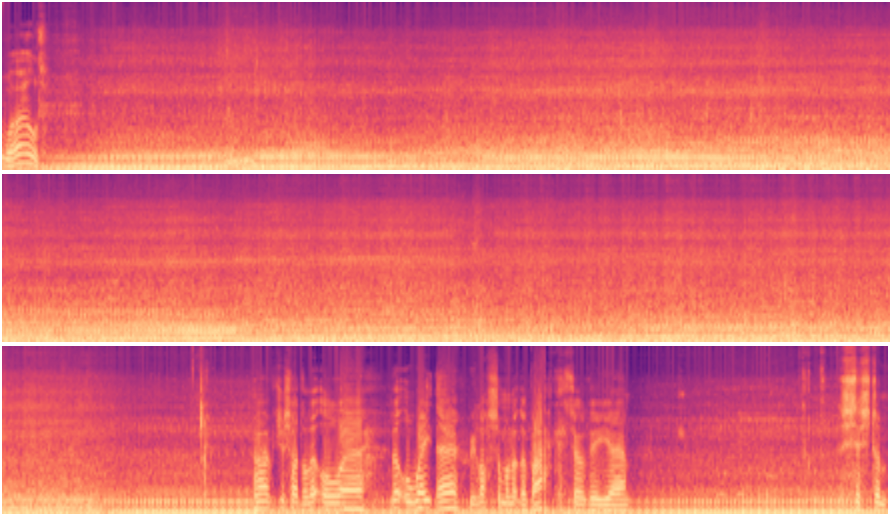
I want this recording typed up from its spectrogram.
World. I've just had a little uh, little wait there. We lost someone at the back, so the um, the system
